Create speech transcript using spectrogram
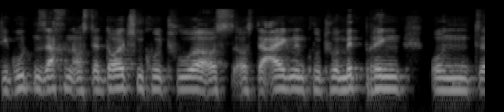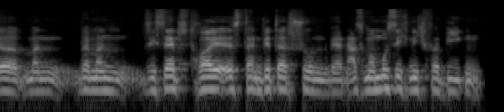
die guten Sachen aus der deutschen Kultur, aus, aus der eigenen Kultur mitbringen und äh, man, wenn man sich selbst treu ist, dann wird das schon werden. Also man muss sich nicht verbiegen.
